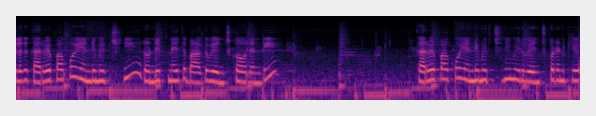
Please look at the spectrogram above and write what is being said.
ఇలాగ కరివేపాకు ఎండుమిర్చిని రెండింటిని అయితే బాగా వేయించుకోవాలండి. కరివేపాకు ఎండుమిర్చిని మీరు వేయించుకోవడానికి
